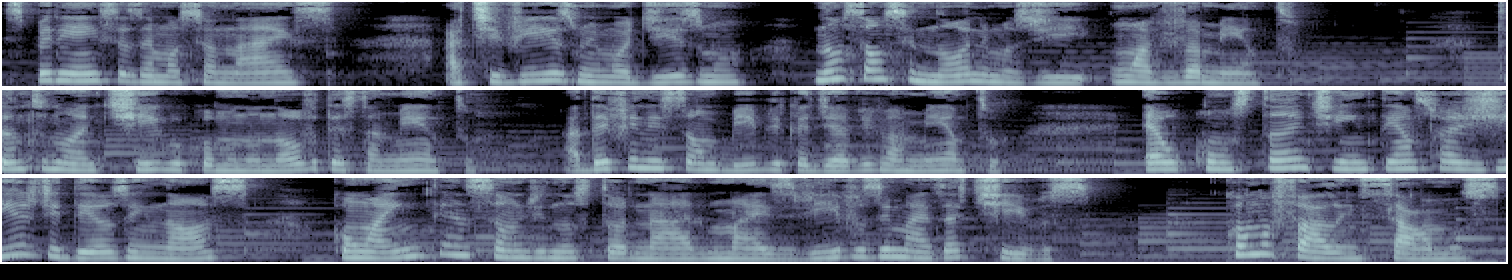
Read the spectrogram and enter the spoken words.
experiências emocionais, ativismo e modismo não são sinônimos de um avivamento. Tanto no Antigo como no Novo Testamento, a definição bíblica de avivamento é o constante e intenso agir de Deus em nós com a intenção de nos tornar mais vivos e mais ativos. Como fala em Salmos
